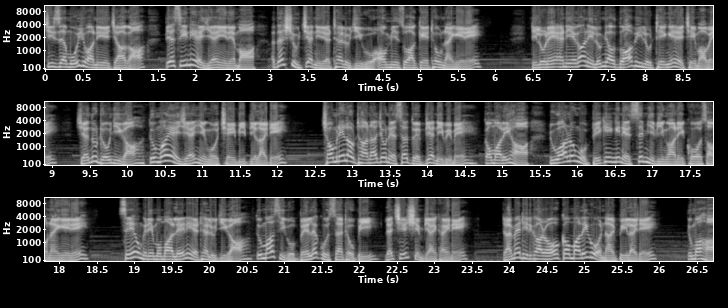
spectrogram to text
ကြီးစံမိုးရွာနေတဲ့ကြားကပျက်စီးနေတဲ့ရန်ရင်ထဲမှာအသက်ရှူကျက်နေတဲ့ထက်လူကြီးကိုအောင်မြင်စွာကယ်ထုတ်နိုင်ခဲ့တယ်။ဒီလိုနဲ့အန်ရီယကနေလွတ်မြောက်သွားပြီလို့ထင်ခဲ့တဲ့ချိန်မှာပဲရန်သူဒုံကြီးကသူမရဲ့ရန်ရင်ကိုချိန်ပြီးပစ်လိုက်တယ်။6မိနစ်လောက်ဌာနချုပ်နဲ့ဆက်သွယ်ပြတ်နေပြီမယ်။ကောင်မလေးဟာလူအလုံးကိုဘေးကင်းကင်းနဲ့စစ်မြေပြင်ကနေခေါ်ဆောင်နိုင်ခဲ့တယ်။စင်းုံကလေးမမလဲနေတဲ့ထက်လူကြီးကသူမစီကိုဘယ်လက်ကိုစမ်းထုတ်ပြီးလက်ချင်းရှင်ပြိုင်ခိုင်းတယ်။ ဒါပေမဲ့ဒီတစ်ခါတော့ကောင်မလေးကိုအနိုင်ပေးလိုက်တယ်။သူမဟာ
